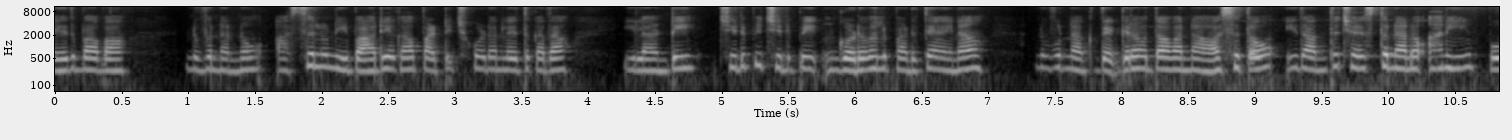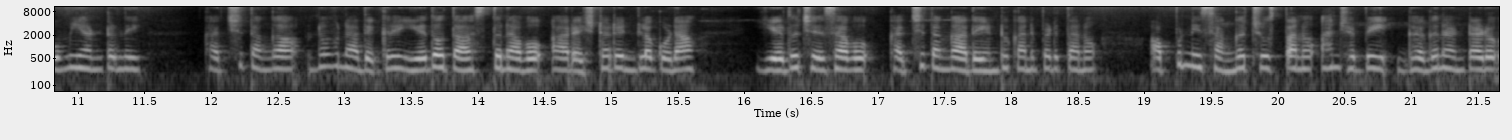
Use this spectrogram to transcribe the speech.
లేదు బావా. నువ్వు నన్ను అస్సలు నీ భార్యగా పట్టించుకోవడం లేదు కదా. ఇలాంటి చిరిపి చిరిపి గొడవలు పడితే అయినా నువ్వు నాకు దగ్గర అవుతావన్న ఆశతో ఇదంతా చేస్తున్నాను అని భూమి అంటుంది. ఖచ్చితంగా నువ్వు నా దగ్గర ఏదో దాస్తున్నావో ఆ రెస్టారెంట్లో కూడా ఏదో చేశావో ఖచ్చితంగా అదేంటో కనిపెడతాను. అప్పుడు నీ సంగతి చూస్తాను అని చెప్పి గగన్ అంటాడు.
